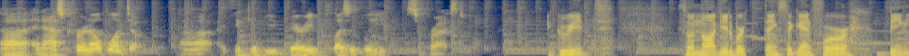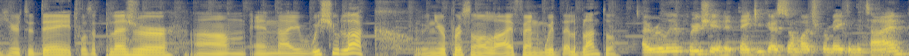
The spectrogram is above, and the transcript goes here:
uh, and ask for an El Blunto. Uh, I think you'll be very pleasantly surprised. Agreed. So Noah Gilbert, thanks again for being here today. It was a pleasure, um, and I wish you luck in your personal life and with El Blunto. I really appreciate it. Thank you guys so much for making the time,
